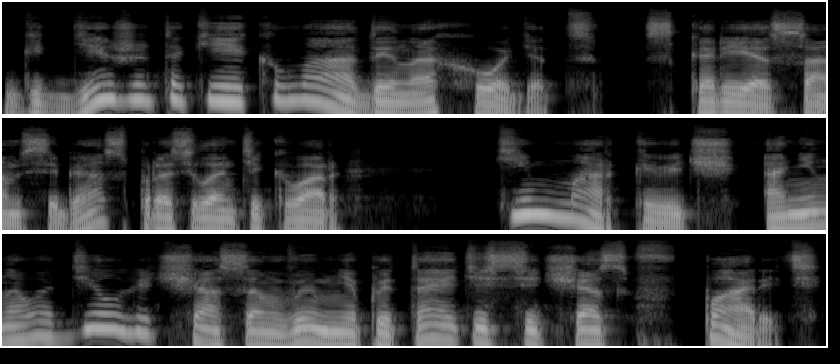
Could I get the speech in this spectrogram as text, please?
Где же такие клады находят? Скорее сам себя спросил антиквар. «Ким Маркович, а не наводил ли часом вы мне пытаетесь сейчас впарить?»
